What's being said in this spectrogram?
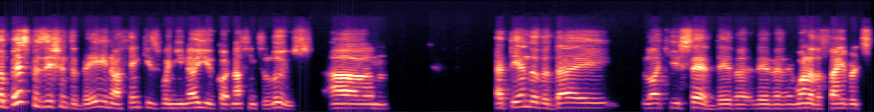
the best position to be in, I think, is when you know you've got nothing to lose. Um, at the end of the day, like you said, they're the, they're the, one of the favourites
